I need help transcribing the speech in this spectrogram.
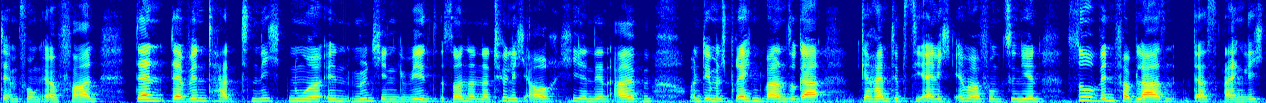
Dämpfung erfahren, denn der Wind hat nicht nur in München geweht, sondern natürlich auch hier in den Alpen und dementsprechend waren sogar Geheimtipps, die eigentlich immer funktionieren, so windverblasen, dass eigentlich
